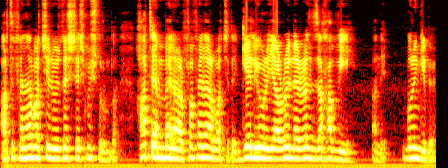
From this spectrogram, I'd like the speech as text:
artık Fenerbahçe ile özdeşleşmiş durumda. Hatem Ben Arfa Fenerbahçe'de. Geliyor Yarın Eren Zahavi. Hani bunun gibi.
